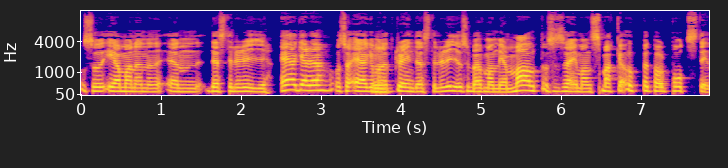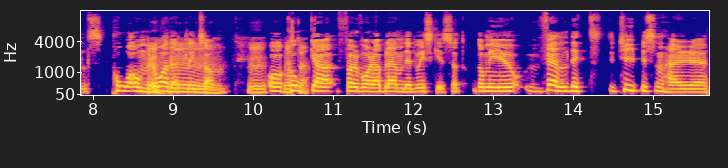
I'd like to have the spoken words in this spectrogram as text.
Och så är man en, en destilleriägare och så äger man Mm. ett grain-destilleri och så behöver man mer malt och så säger man smacka upp ett par potstills på området Mhm. liksom. Mm, Och just det. koka för våra blended whiskys. Så de är ju väldigt, det är typiskt den här eh,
